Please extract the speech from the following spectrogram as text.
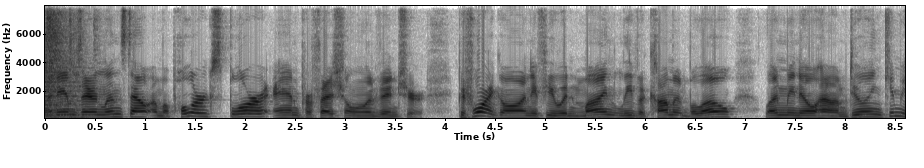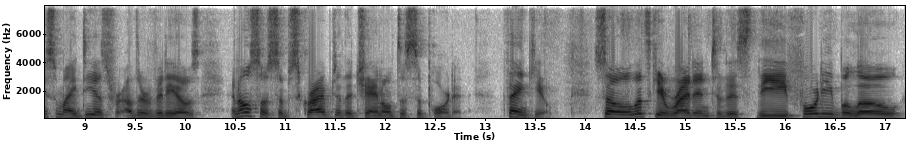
My name is Aaron Linsdau. I'm a polar explorer and professional adventurer. Before I go on, if you wouldn't mind, leave a comment below. Let me know how I'm doing, give me some ideas for other videos, and also subscribe to the channel to support it. Thank you. So let's get right into this. The 40 Below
